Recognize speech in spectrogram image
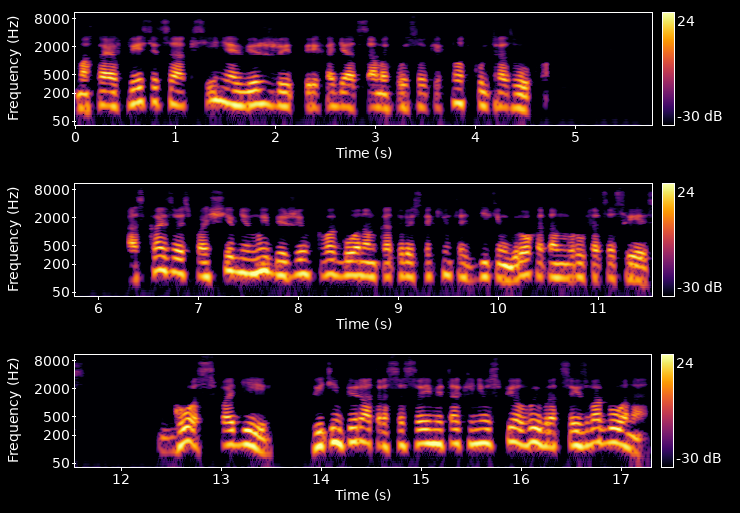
Махаев крестится, а Ксения визжит, переходя от самых высоких нот к ультразвуку. Оскальзываясь по щебню, мы бежим к вагонам, которые с каким-то диким грохотом рушатся с рельс. Господи! Ведь император со своими так и не успел выбраться из вагона.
